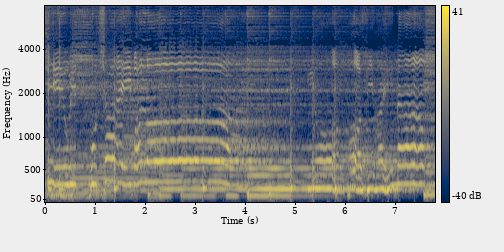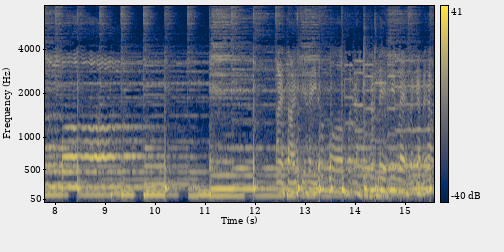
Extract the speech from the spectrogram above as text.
ชีวิตผู้ชายบอลอน้องพ่อสิให้นำบอกไอ้ตายสิให้นำบอกคนนะนั่นเล่นเพลงแรกแล้วกันนะครับ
